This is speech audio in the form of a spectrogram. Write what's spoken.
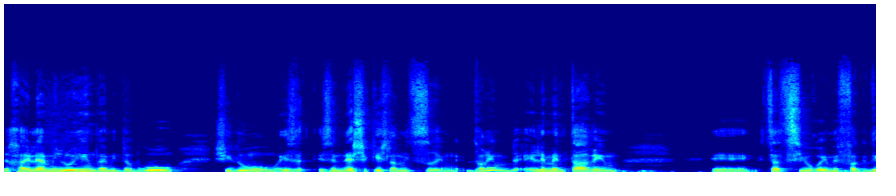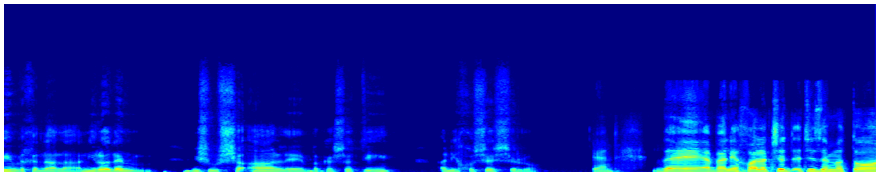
לחיילי המילואים, גם ידברו, שידעו איזה, איזה נשק יש למצרים, דברים אלמנטריים, אה, קצת סיורי מפקדים וכן הלאה. אני לא יודע אם מישהו שאל לבקשתי, אני חושש שלא. כן, זה, אבל יכול להיות שזה מאותו,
